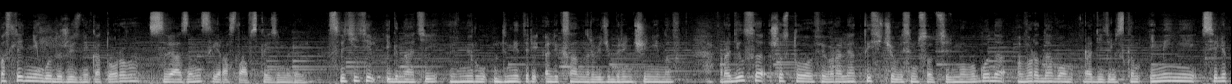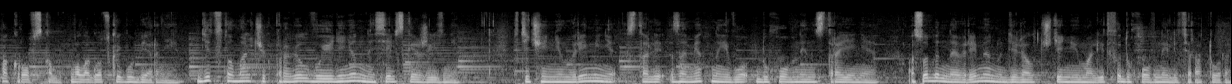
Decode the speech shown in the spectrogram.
последние годы жизни которого связаны с Ярославской землей. Святитель Игнатий, в миру Дмитрий Александрович Бринчанинов, родился 6 февраля 1807 года в родовом родительском имении селе Покровском Вологодской губернии. Детство мальчик провел в уединенной сельской жизни. С течением времени стали заметны его духовные настроения – Особенное время он уделял чтению молитвы духовной литературы.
